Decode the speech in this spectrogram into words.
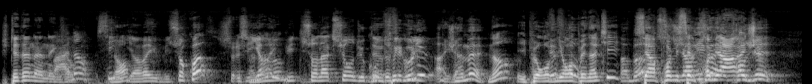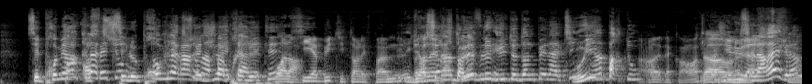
Je te donne un exemple. non. Si, Non. il y aurait eu but. Sur quoi Il y Ah, aurait non, eu but. Sur l'action du compte De de, Ah, jamais. Non, il peut revenir en penalty. Ah bah, c'est un si premier, c'est le premier arrêt de jeu. C'est le premier, en fait, c'est le premier arrêt de jeu après le, arrêtée, voilà. S'il y a but, il t'enlève pas un but. Il Bien t'enlève sûr un qu'il t'enlève but le but. Il te donne penalty, Oui. c'est un partout. Ah, d'accord. Ah, j'ai lu C'est là. la règle, hein.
